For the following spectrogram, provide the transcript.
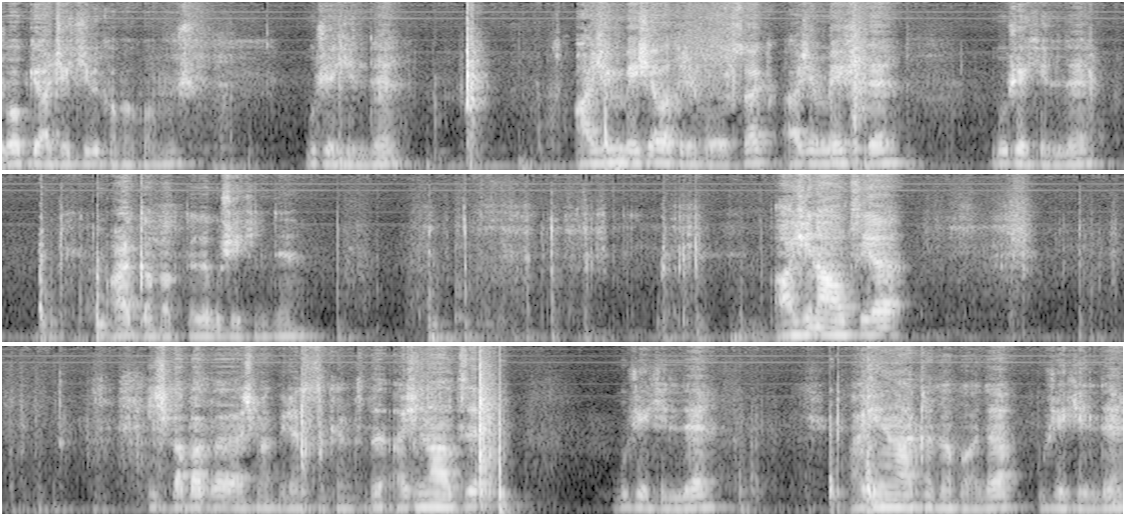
Çok gerçekçi bir kapak olmuş. Bu şekilde. Ajin 5'e bakacak olursak Ajin 5 de bu şekilde. Arka kapakta da bu şekilde. Ajin 6'ya iç kapakları açmak biraz sıkıntılı. Ajin 6 bu şekilde. Ajin'in arka kapağı da bu şekilde.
